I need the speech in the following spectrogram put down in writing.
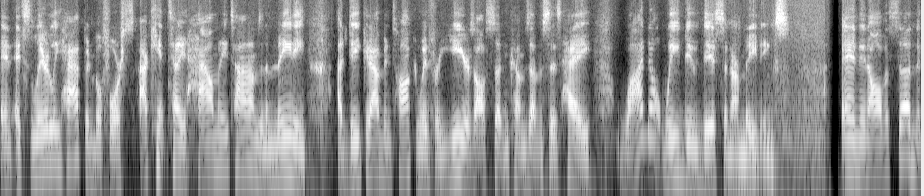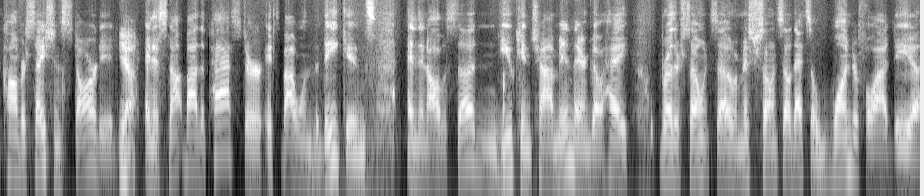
and it's literally happened before. I can't tell you how many times in a meeting a deacon i've been talking with for years all of a sudden comes up and says hey why don't we do this in our meetings and then all of a sudden the conversation started yeah. and it's not by the pastor it's by one of the deacons and then all of a sudden you can chime in there and go hey brother so and so or mr so and so that's a wonderful idea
